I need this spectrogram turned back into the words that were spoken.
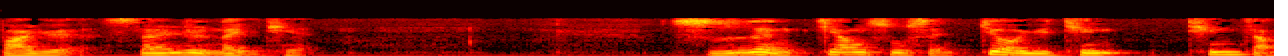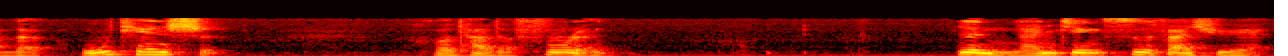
八月三日那一天，时任江苏省教育厅厅长的吴天使和他的夫人，任南京师范学院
